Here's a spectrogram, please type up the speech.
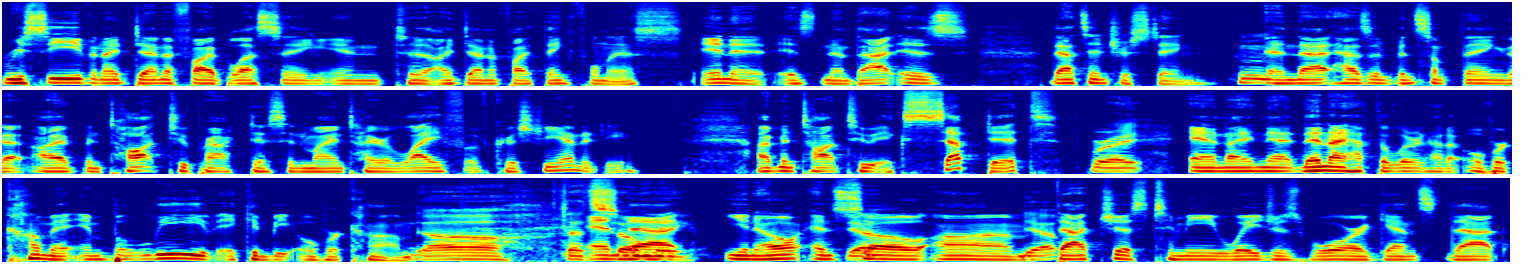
receive and identify blessing and to identify thankfulness in it is now that is that's interesting hmm. and that hasn't been something that i've been taught to practice in my entire life of christianity I've been taught to accept it, right? And I then I have to learn how to overcome it and believe it can be overcome. Oh, that's and so that, me. You know, and yep. so um, yep. that just to me wages war against that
